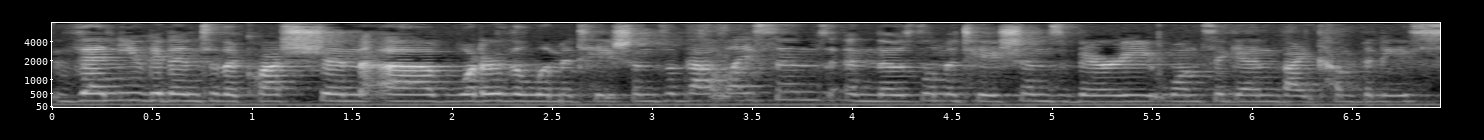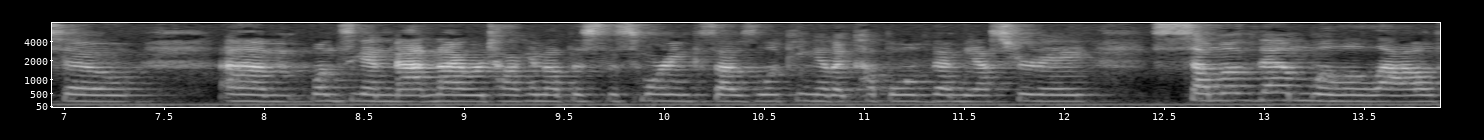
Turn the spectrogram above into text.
then you get into the question of what are the limitations of that license, and those limitations vary once again by companies. So, Um, once again, Matt and I were talking about this this morning because I was looking at a couple of them yesterday. Some of them will allow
